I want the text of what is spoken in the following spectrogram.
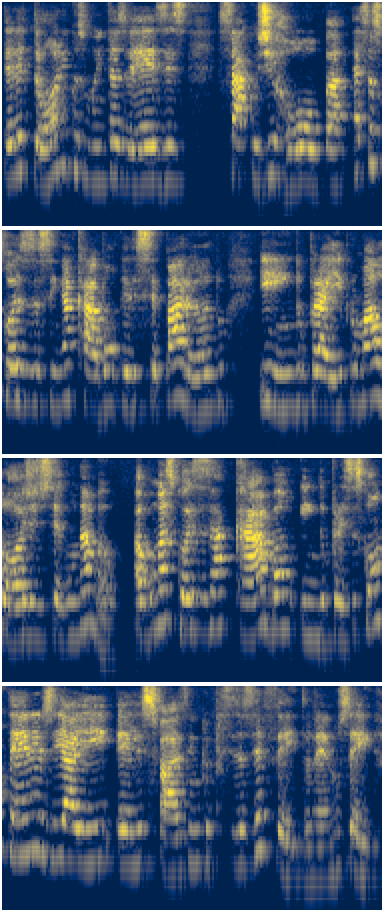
eletrônicos muitas vezes, sacos de roupa, essas coisas assim acabam eles separando e indo para ir para uma loja de segunda mão. Algumas coisas acabam indo para esses containers e aí eles fazem o que precisa ser feito, né? Não sei,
